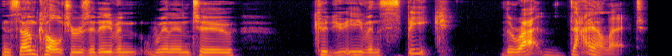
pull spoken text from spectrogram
In some cultures, it even went into could you even speak the right dialect?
